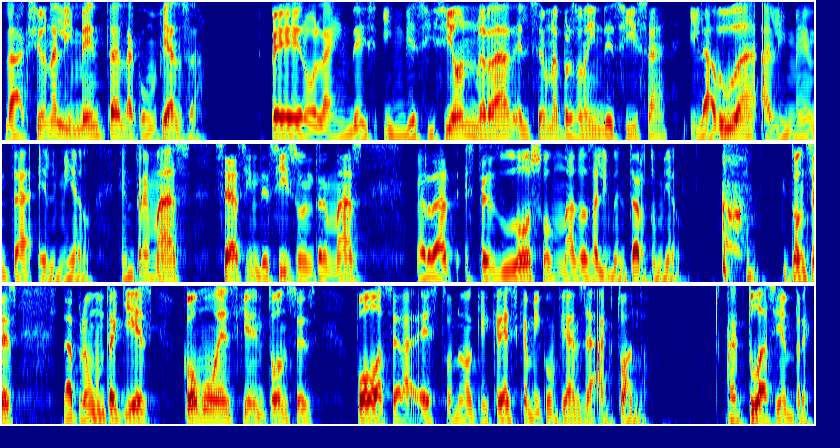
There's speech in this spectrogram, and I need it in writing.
la acción alimenta la confianza pero la indecisión, ¿verdad? El ser una persona indecisa y la duda alimenta el miedo. Entre más seas indeciso, entre más, ¿verdad? Estés dudoso, más vas a alimentar tu miedo. entonces, la pregunta aquí es, ¿cómo es que entonces puedo hacer esto, ¿no? Que crezca mi confianza actuando. Actúa siempre.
